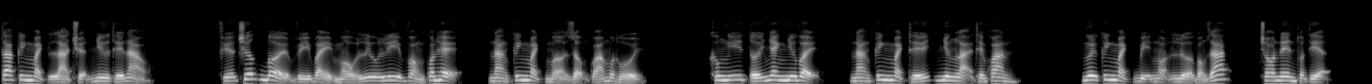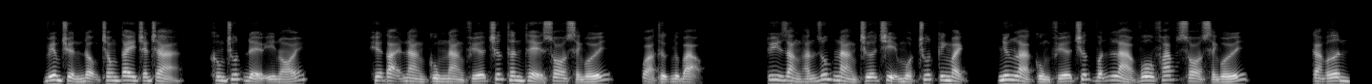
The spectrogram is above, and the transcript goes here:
ta kinh mạch là chuyện như thế nào? Phía trước bởi vì bảy màu lưu ly vòng quan hệ, nàng kinh mạch mở rộng quá một hồi. Không nghĩ tới nhanh như vậy, nàng kinh mạch thế nhưng lại thêm khoan. Ngươi kinh mạch bị ngọn lửa bỏng rát, cho nên thuận tiện. Viêm chuyển động trong tay chén trà, không chút để ý nói. Hiện tại nàng cùng nàng phía trước thân thể so sánh với, quả thực lực bạo. Tuy rằng hắn giúp nàng chữa trị một chút kinh mạch, nhưng là cùng phía trước vẫn là vô pháp so sánh với. Cảm ơn.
